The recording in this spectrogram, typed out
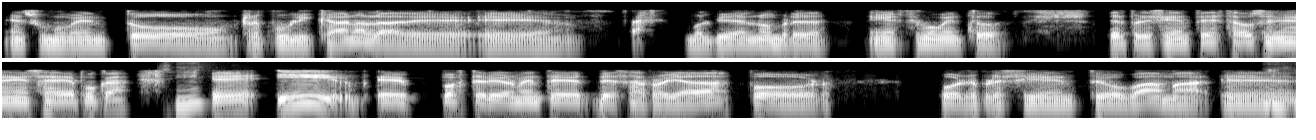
en su momento republicana, la de, eh, me olvidé el nombre en este momento del presidente de Estados Unidos en esa época, eh, y eh, posteriormente desarrolladas por, por el presidente Obama. Eh,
